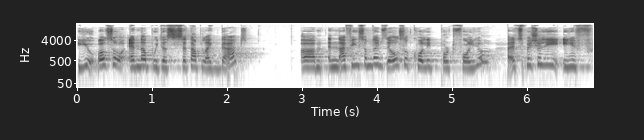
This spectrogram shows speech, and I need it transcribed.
you also end up with a setup like that. Um, and I think sometimes they also call it portfolio, especially if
